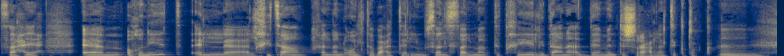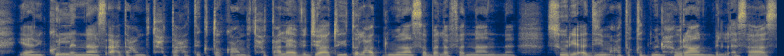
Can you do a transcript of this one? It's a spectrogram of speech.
صحيح. أغنية ال- الختام خلينا نقول تبعت المسلسل ما بتتخيلي دانا قد إيه منتشرة على تيك توك. يعني كل الناس قاعدة عم بتحطها على تيك توك وعم بتحط عليها فيديوهات وهي طلعت بالمناسبة لفنان سوري قديم أعتقد من حوران بالأساس.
